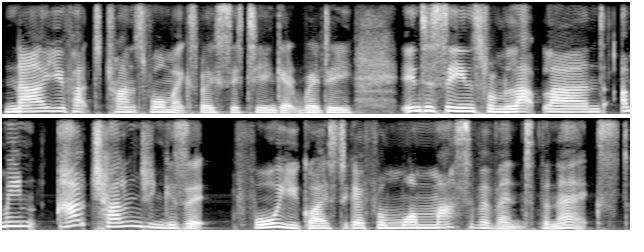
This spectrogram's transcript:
Now you've had to transform Expo City and get ready into scenes from Lapland. I mean, how challenging is it for you guys to go from one massive event to the next?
